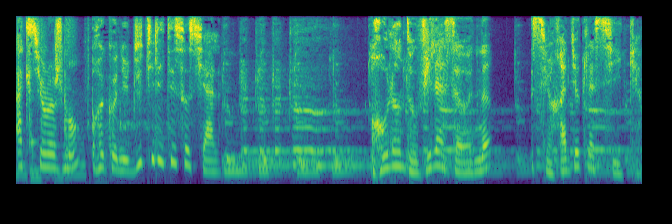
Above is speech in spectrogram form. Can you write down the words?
Action Logement, reconnu d'utilité sociale. Rolando Villazone sur Radio Classique.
